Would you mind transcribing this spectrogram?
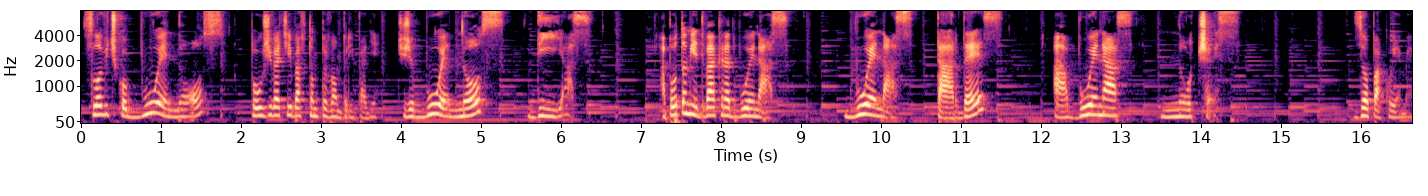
Slovičko buenos používate iba v tom prvom prípade. Čiže buenos días. A potom je dvakrát buenas. Buenas tardes a buenas noches. Zopakujeme.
